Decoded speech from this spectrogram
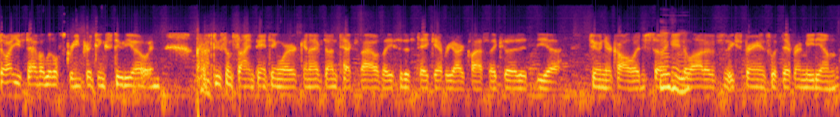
so I used to have a little screen printing studio and do some sign painting work, and I've done textiles. I used to just take every art class I could at the uh, junior college, so I gained a lot of experience with different mediums.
